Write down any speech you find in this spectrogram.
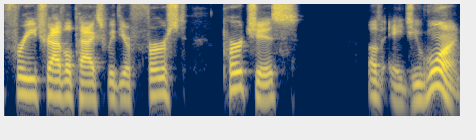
free travel packs with your first purchase of AG1.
